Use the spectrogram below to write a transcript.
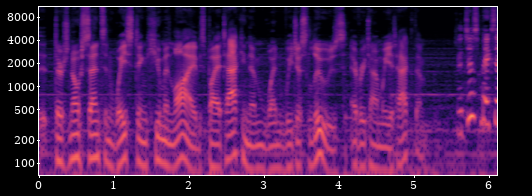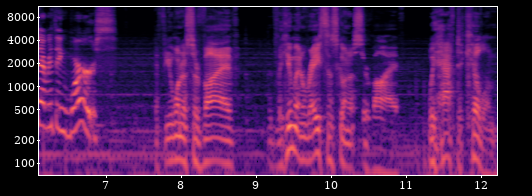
It- There's no sense in wasting human lives by attacking them when we just lose every time we attack them. it just makes everything worse. If you want to survive, if the human race is going to survive, we have to kill them.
